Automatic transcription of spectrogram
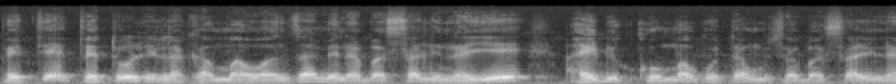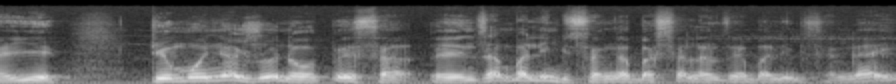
peut-être tolelaka mawa nzambe na basali na ye ayebi koma kotambwisa basali na ye. Témoignage oyo na opesa eh, nzambe alimbisa ngai basala nzambe balimbisa ngai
